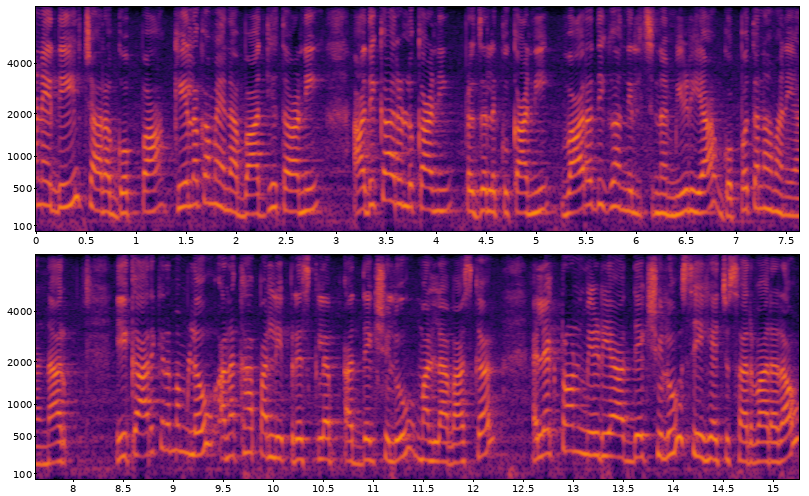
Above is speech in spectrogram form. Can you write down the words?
అనేది చాలా గొప్ప కీలకమైన బాధ్యత అని అధికారులు కానీ ప్రజలకు కానీ వారధిగా నిలిచిన మీడియా గొప్పతనమని అన్నారు. ఈ కార్యక్రమంలో అనకాపల్లి ప్రెస్ క్లబ్ అధ్యక్షులు మల్లా భాస్కర్ ఎలక్ట్రాన్ మీడియా అధ్యక్షులు సిహెచ్ సర్వారరావు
